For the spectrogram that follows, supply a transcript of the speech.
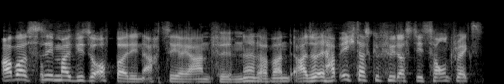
Aber es ist eben halt wie so oft bei den 80er Jahren Filmen. Ne? Da waren, also habe ich das Gefühl, dass die Soundtracks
